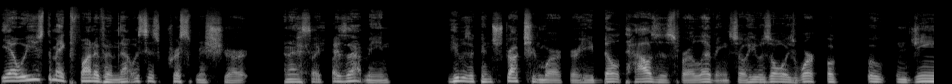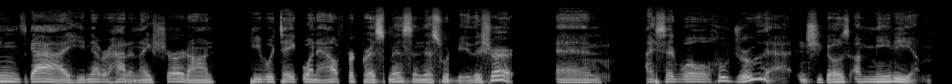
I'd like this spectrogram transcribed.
"Yeah, we used to make fun of him. That was his Christmas shirt." And I was like, what does that mean? He was a construction worker. He built houses for a living. So he was always workbook, boot, and jeans guy. He never had a mm-hmm. nice shirt on. He would take one out for Christmas and this would be the shirt. And mm. I said, well, who drew that? And she goes, a medium.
